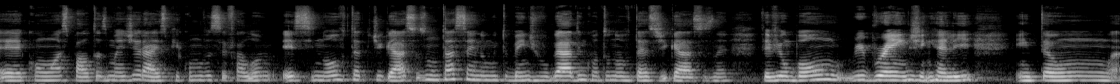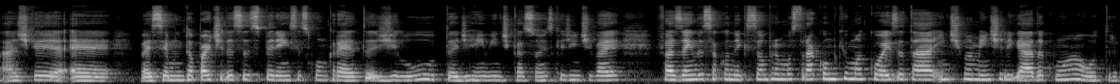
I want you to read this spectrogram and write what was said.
é, com as pautas mais gerais, porque como você falou, esse novo teto de gastos não está sendo muito bem divulgado enquanto o novo teto de gastos, né? Teve um bom rebranding ali, então acho que é, vai ser muito a partir dessas experiências concretas de luta, de reivindicações que a gente vai fazendo essa conexão para mostrar como que uma coisa está intimamente ligada com a outra.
